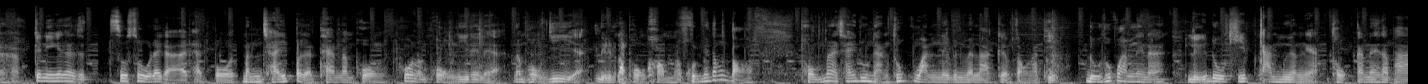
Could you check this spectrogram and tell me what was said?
นะครับก็นี้ก็จะสู้ๆได้กับ iPad Pro มันใช้เปิดแทนลำโพง พวกลำโพงนี่ได้เลยลำโพงยี่อะหรือลำโพงคอมครับ คุณไม่ต้องต่อ ผมอะใช้ดูหนังทุกวันเลยเป็นเวลาเกือบ 2 อาทิตย์ ดูทุกวันเลยนะ หรือดูคลิปการเมืองเนี่ย ถกกันในสภา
